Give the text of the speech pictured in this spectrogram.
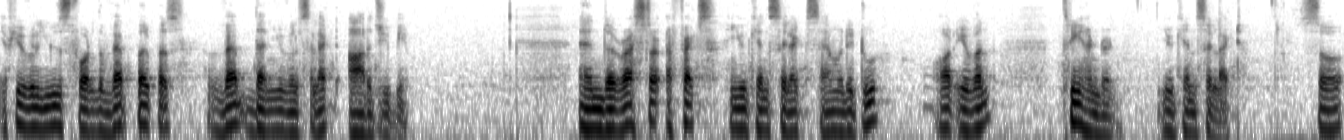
if you will use for the web purpose web then you will select RGB and the raster effects you can select 72 or even 300 you can select so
